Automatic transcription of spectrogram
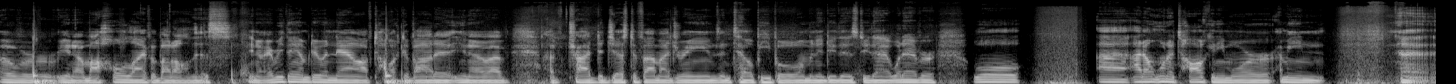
over you know my whole life about all this you know everything i'm doing now i've talked about it you know i've i've tried to justify my dreams and tell people i'm going to do this do that whatever well I, I don't want to talk anymore. I mean, uh,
